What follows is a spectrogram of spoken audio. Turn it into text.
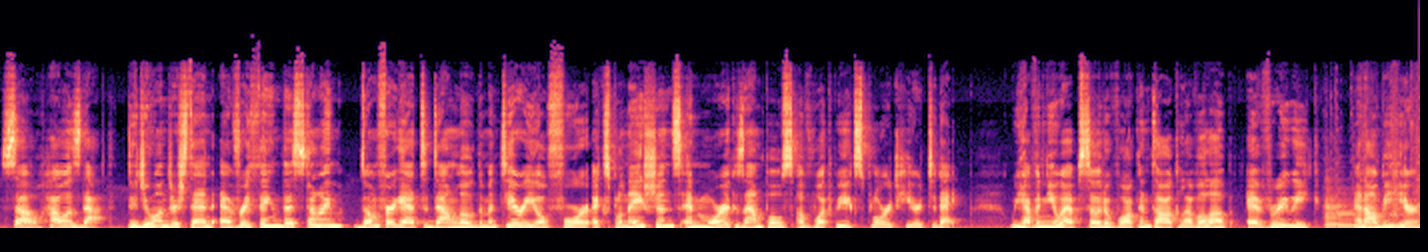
So, how was that? Did you understand everything this time? Don't forget to download the material for explanations and more examples of what we explored here today. We have a new episode of Walk and Talk Level Up every week, and I'll be here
